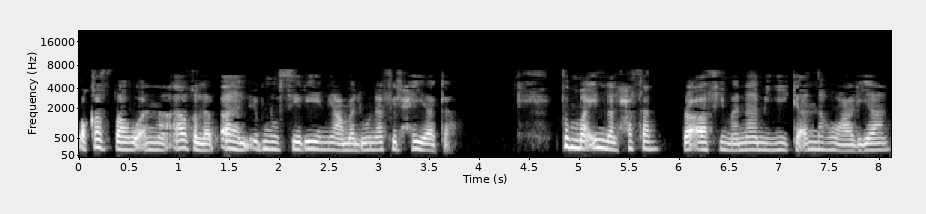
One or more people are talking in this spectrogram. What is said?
وقصده أن أغلب أهل ابن سيرين يعملون في الحياكة. ثم إن الحسن رأى في منامه كأنه عريان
